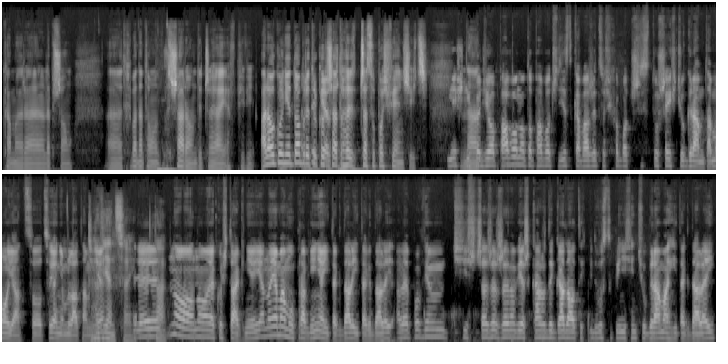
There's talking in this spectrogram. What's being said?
kamerę lepszą. E, chyba na tą szarą DJI FPV. Ale ogólnie dobry, tylko wiesz, trzeba trochę czasu poświęcić. Jeśli na... chodzi o Pawo, no to Pawo 30 waży coś chyba 306 gram, ta moja, co, co ja nią latam, nie? więcej, e, tak. No, no jakoś tak, nie? Ja, no ja mam uprawnienia i tak dalej, i tak dalej, ale powiem Ci szczerze, że no wiesz, każdy gada o tych 250 gramach i tak dalej.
